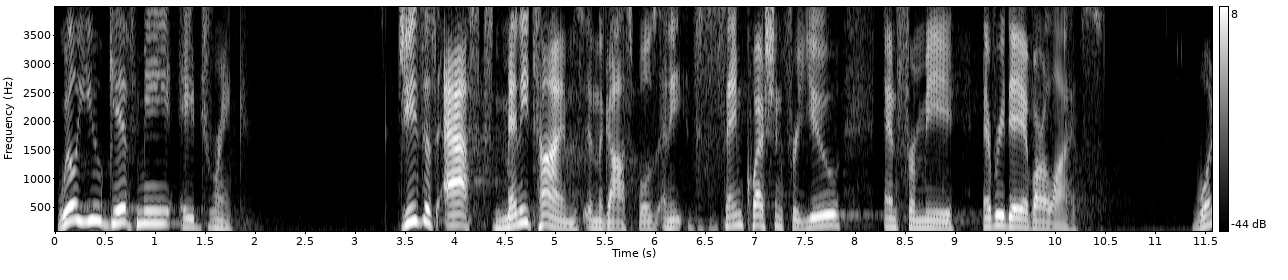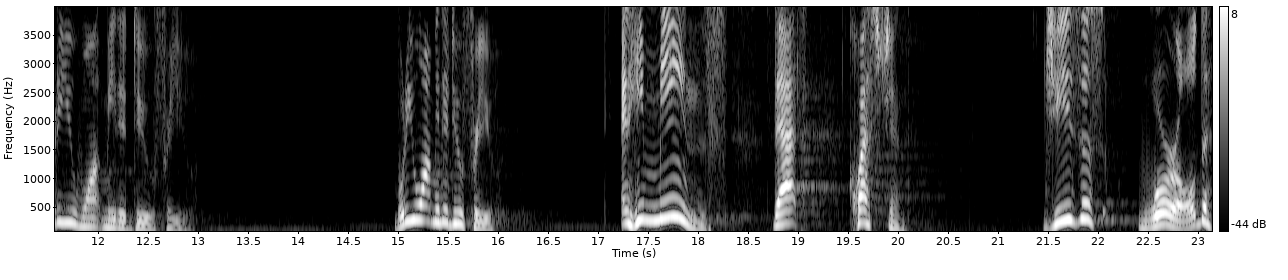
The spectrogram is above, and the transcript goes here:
Will you give me a drink? Jesus asks many times in the Gospels, and he, it's the same question for you and for me every day of our lives. What do you want me to do for you? What do you want me to do for you? And he means that question. Jesus' world,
